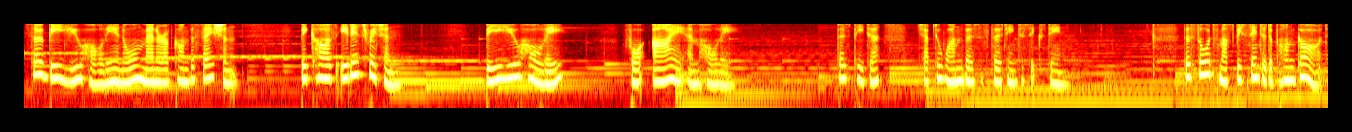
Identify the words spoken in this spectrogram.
so be you holy in all manner of conversation, because it is written, Be you holy, for I am holy. 1 Peter chapter 1 verses 13 to 16. The thoughts must be centered upon God.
